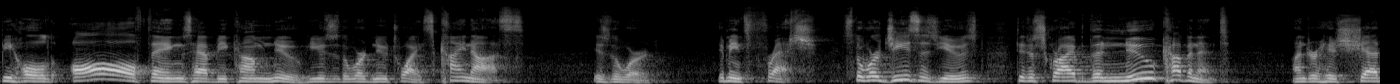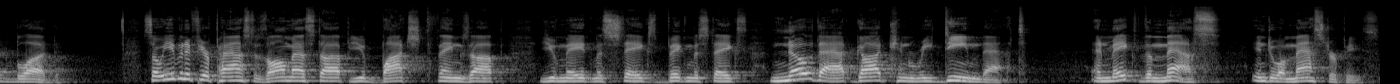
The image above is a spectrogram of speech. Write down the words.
Behold all things have become new. He uses the word new twice. Kainos is the word. It means fresh. It's the word Jesus used to describe the new covenant under his shed blood. So even if your past is all messed up, you've botched things up, you've made mistakes, big mistakes, know that God can redeem that and make the mess into a masterpiece.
